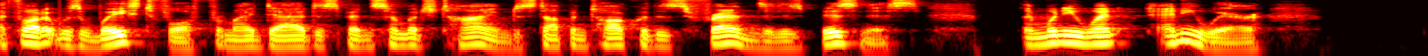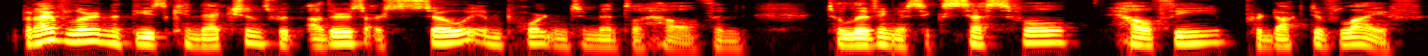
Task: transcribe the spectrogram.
I thought it was wasteful for my dad to spend so much time to stop and talk with his friends at his business, and when he went anywhere. But I've learned that these connections with others are so important to mental health and to living a successful, healthy, productive life.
